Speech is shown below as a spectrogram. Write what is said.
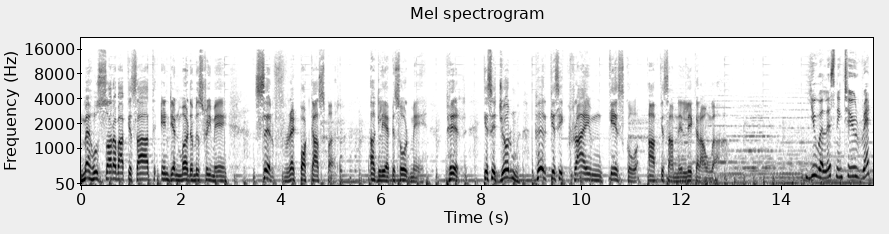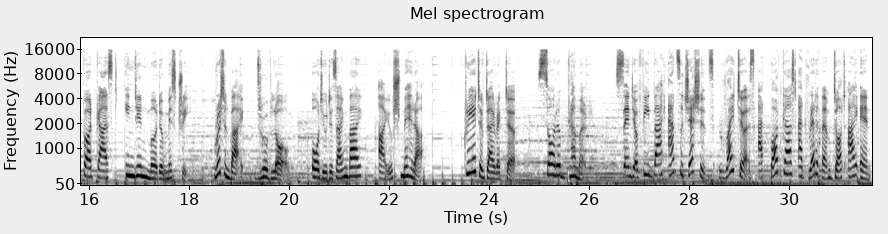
मैं हूँ सौरभ आपके साथ इंडियन मर्डर मिस्ट्री में सिर्फ़ रेड पॉडकास्ट पर। अगले एपिसोड में फिर किसी जुर्म, फिर किसी क्राइम केस को आपके सामने लेकर आऊँगा। You are listening to Red podcast Indian murder mystery written by Dhruv Law audio design by Ayush Mehra creative director Saurabh Bhramar send your feedback and suggestion writers at podcast at Red F M dot I N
